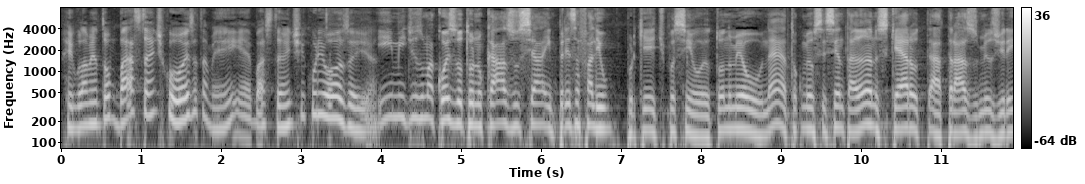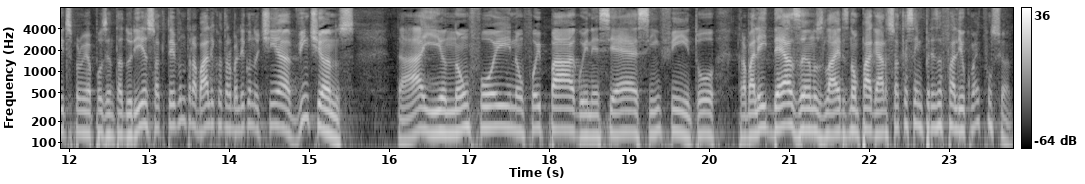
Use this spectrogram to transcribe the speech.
regulamentou bastante coisa também, é bastante curioso aí. ó. E me diz uma coisa, doutor, no caso, se a empresa faliu, porque, tipo assim, eu, eu tô no meu, né, tô com meus 60 anos, quero atrás os meus direitos para minha aposentadoria, só que teve um trabalho que eu trabalhei quando eu tinha 20 anos, tá? E não foi, não foi pago, INSS, enfim, tô, trabalhei 10 anos lá, eles não pagaram, só que essa empresa faliu, como é que funciona?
